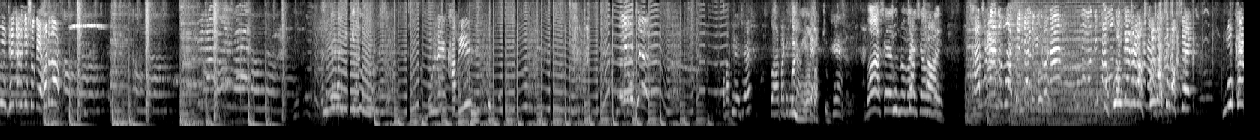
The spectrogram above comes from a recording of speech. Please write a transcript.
কোন ঠিকানা কি শোকে হট দাও। বললে খাবি? কি হয়েছে? কার পাটি। হ্যাঁ। বস এর কোনো চুপচাপ হবে ছাড়। ছাড় তো বসের জন্য করো না কোনো মতে কোন জায়গায় বক্স কোন বক্সে মুখের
